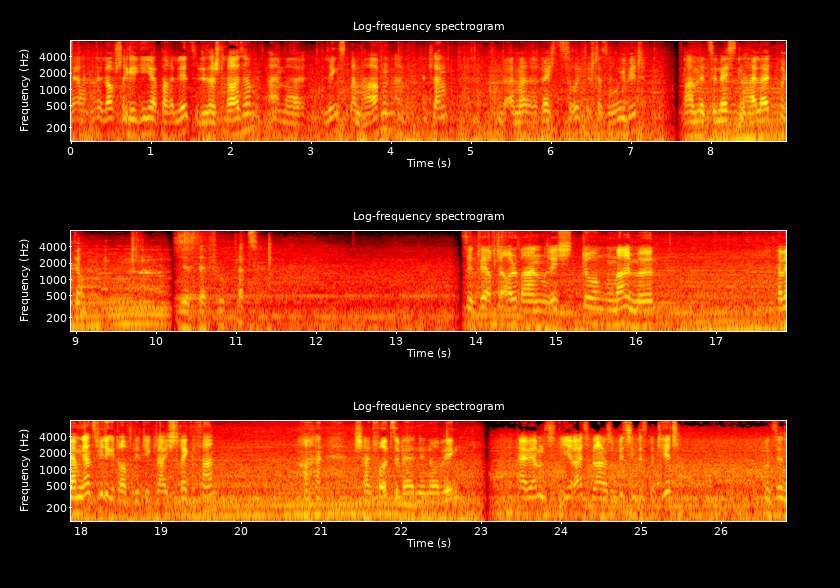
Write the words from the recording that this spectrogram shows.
Ja, die Laufstrecke ging ja parallel zu dieser Straße. Einmal links beim Hafen entlang und einmal rechts zurück durch das Wohngebiet. Fahren wir zur nächsten Highlightbrücke. Hier ist der Flugplatz. Sind wir auf der Autobahn Richtung Malmö. Ja, wir haben ganz viele getroffen, die die gleiche Strecke fahren. Scheint voll zu werden in Norwegen. Ja, wir haben die Reiseplanung so ein bisschen diskutiert und sind,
